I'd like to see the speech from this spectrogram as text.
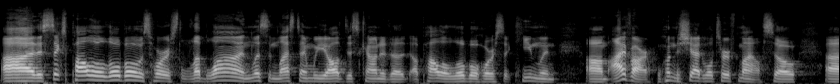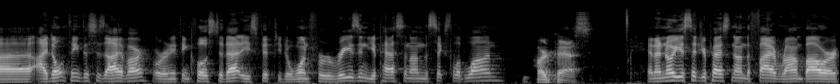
Uh, the six Paulo Lobos horse, Leblon. Listen, last time we all discounted a, a Paulo Lobo horse at Keeneland. Um, Ivar won the Shadwell Turf Mile. So uh, I don't think this is Ivar or anything close to that. He's 50 to 1 for a reason. You passing on the six Leblon? Hard pass. And I know you said you're passing on the five Rombauer.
